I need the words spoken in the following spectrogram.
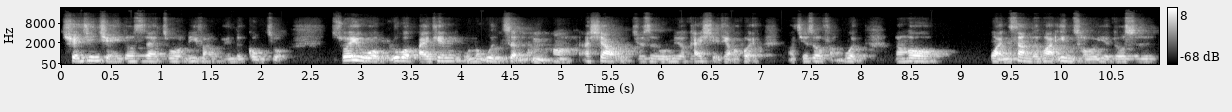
全心全意都是在做立法委员的工作。所以，我如果白天我们问政嘛，嗯、啊，那下午就是我们就开协调会，啊，接受访问，然后晚上的话应酬也都是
